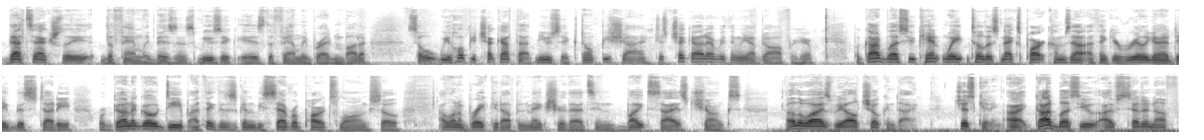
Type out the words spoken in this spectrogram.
that's actually the family business. Music is the family bread and butter. So we hope you check out that music. Don't be shy. Just check out everything we have to offer here. But God bless you. Can't wait until this next part comes out. I think you're really going to dig this study. We're going to go deep. I think this is going to be several parts long. So I want to break it up and make sure that's in bite sized chunks. Otherwise, we all choke and die. Just kidding. All right. God bless you. I've said enough.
